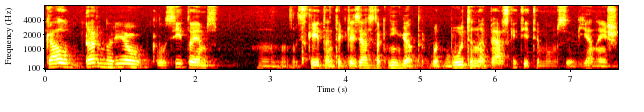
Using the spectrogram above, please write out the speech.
Gal dar norėjau klausytojams, mm, skaitant Ekleziasto knygą, turbūt būtina perskaityti mums vieną iš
